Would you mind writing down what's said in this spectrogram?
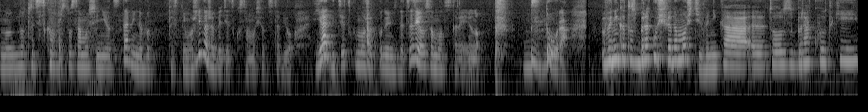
no, no to dziecko po prostu samo się nie odstawi, no bo to jest niemożliwe, żeby dziecko samo się odstawiło. Jak dziecko może podjąć decyzję o samoodstawieniu? No pff, bzdura. Wynika to z braku świadomości, wynika y, to z braku takiej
